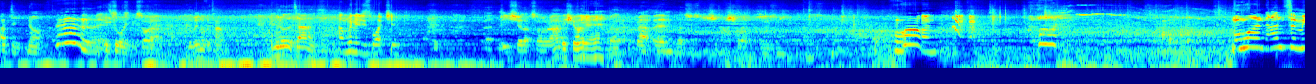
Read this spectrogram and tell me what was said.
Abdon, no. He's going. It's alright. There'll be another time. Come another time. I'm gonna just watch it. Are you sure that's alright? Are you sure? Yeah. Right, Right, um, let's just. Moan! Moan, answer me,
